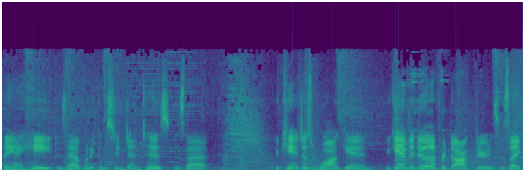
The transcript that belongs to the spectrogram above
thing I hate is that when it comes to dentists, is that you can't just walk in. You can't even do that for doctors. It's like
